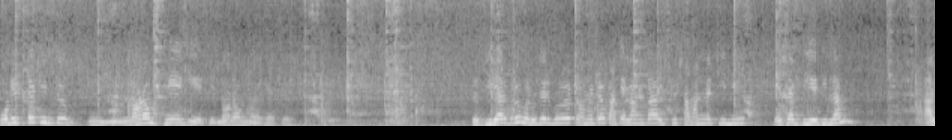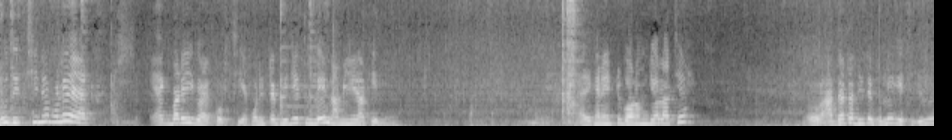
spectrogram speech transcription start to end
পনিরটা কিন্তু নরম হয়ে গিয়েছে, নরম হয়ে গেছে। তো জিরার গুঁড়ো, হলুদের গুঁড়ো, টমেটো, কাঁচা লঙ্কা, একটু সামান্য চিনি, এসব দিয়ে দিলাম। আলু দিচ্ছি না বলে এক, একবারেই করছি। পনিরটা ভেজে তুলে নামিয়ে রাখে নি আর এখানে একটু গরম জল আছে। ও, আদাটা দিতে ভুলে গেছি। ও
